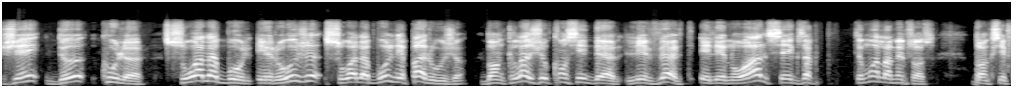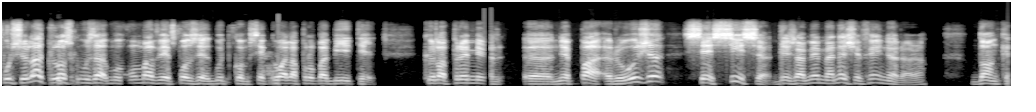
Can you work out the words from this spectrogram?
j'ai deux couleurs. Soit la boule est rouge, soit la boule n'est pas rouge. Donc là, je considère les vertes et les noires, c'est exactement la même chose. Donc, c'est pour cela que lorsque vous, m'avez posé, good comme c'est quoi la probabilité que la première euh, n'est pas rouge, c'est 6. Déjà, même maintenant, j'ai fait une erreur. hein. Donc,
